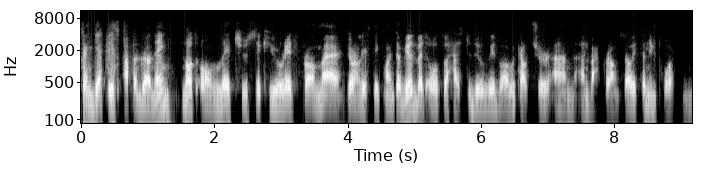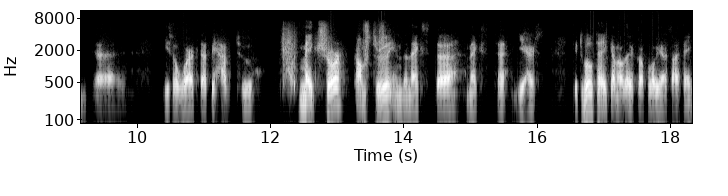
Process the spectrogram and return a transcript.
can get this up and running, not only to secure it from a journalistic point of view, but also has to do with our culture and, and background. So it's an important uh, piece of work that we have to make sure comes through in the next uh, next uh, years it will take another couple of years, I think.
